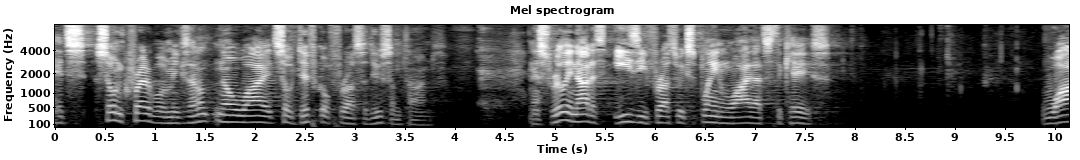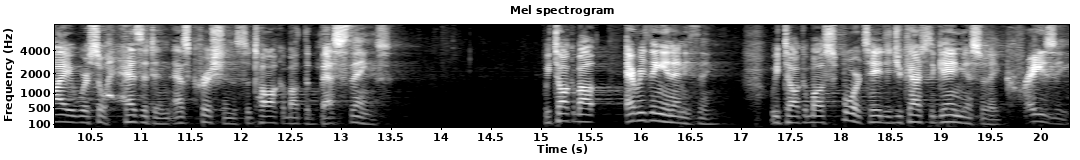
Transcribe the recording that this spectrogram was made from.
It's so incredible to me because I don't know why it's so difficult for us to do sometimes. And it's really not as easy for us to explain why that's the case why we're so hesitant as Christians to talk about the best things. We talk about everything and anything. We talk about sports. Hey, did you catch the game yesterday? Crazy.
